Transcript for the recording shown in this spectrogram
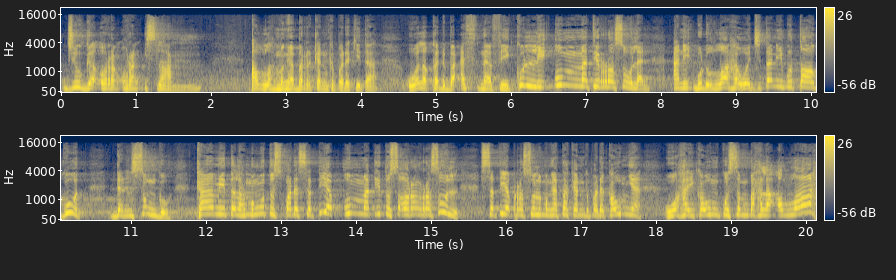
juga orang-orang Islam. Allah mengabarkan kepada kita, "Walaqad ba'atsna fi kulli ummatir rasulan an ibudullaha wajtanibu tagut." Dan sungguh kami telah mengutus pada setiap umat itu seorang rasul. Setiap rasul mengatakan kepada kaumnya, "Wahai kaumku, sembahlah Allah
